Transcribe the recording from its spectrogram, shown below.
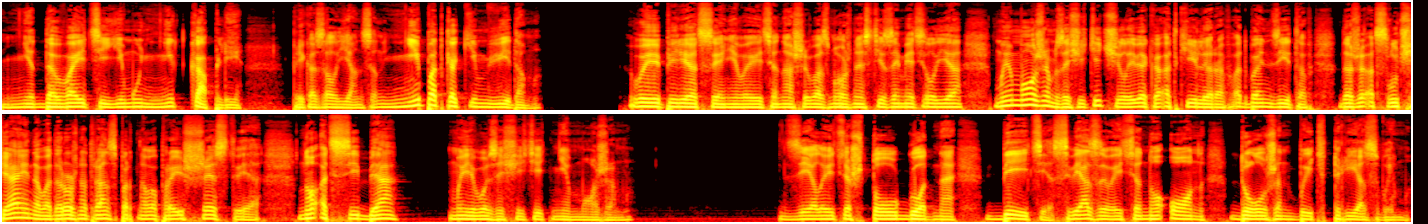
«Не давайте ему ни капли!» Приказал Янсен. «Ни под каким видом!» «Вы переоцениваете наши возможности», — заметил я. «Мы можем защитить человека от киллеров, от бандитов, даже от случайного дорожно-транспортного происшествия, но от себя мы его защитить не можем». «Делайте что угодно, бейте, связывайте, но он должен быть трезвым».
